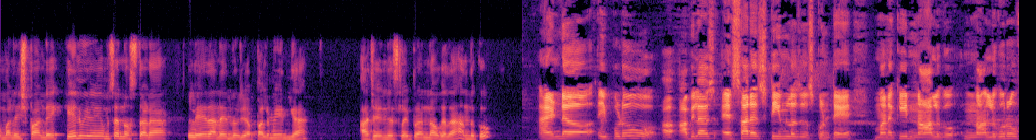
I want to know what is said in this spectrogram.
Manish Pandey Kane Williamson వస్తాడా లేదా అనేది నువ్వు చెప్పాలి మెయిన్గా. ఆ చేంజెస్లో ఇప్పుడు అన్నావు కదా అందుకు. అండ్ ఇప్పుడు అభిలాష్ ఎస్ఆర్ఎస్ టీమ్లో చూసుకుంటే మనకి నాలుగు నలుగురు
